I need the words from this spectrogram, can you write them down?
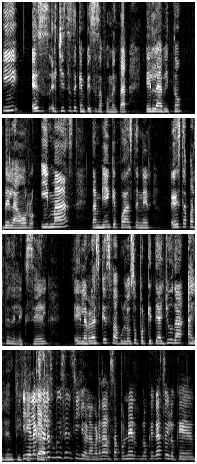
Y es el chiste es de que empieces a fomentar el hábito del ahorro y más también que puedas tener esta parte del Excel. Eh, la verdad es que es fabuloso porque te ayuda a identificar. Y el Excel es muy sencillo, la verdad. O sea, poner lo que gasto y lo que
